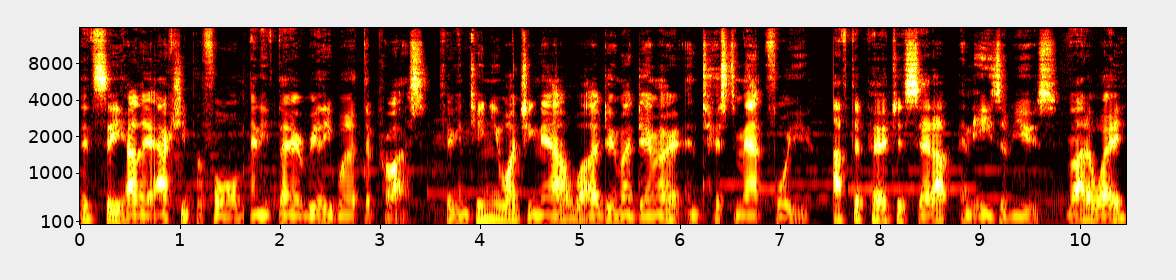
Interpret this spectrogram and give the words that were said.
let's see how they actually perform and if they are really worth the price. So continue watching now while I do my demo and test them out for you. After purchase setup and ease of use. Right away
